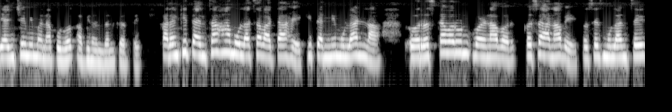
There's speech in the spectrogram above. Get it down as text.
यांचे मी मनापूर्वक अभिनंदन करते. कारण की त्यांचा हा मोलाचा वाटा आहे की त्यांनी मुलांना रस्त्यावरून वळणावर कसे आणावे? तसेच मुलांचे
